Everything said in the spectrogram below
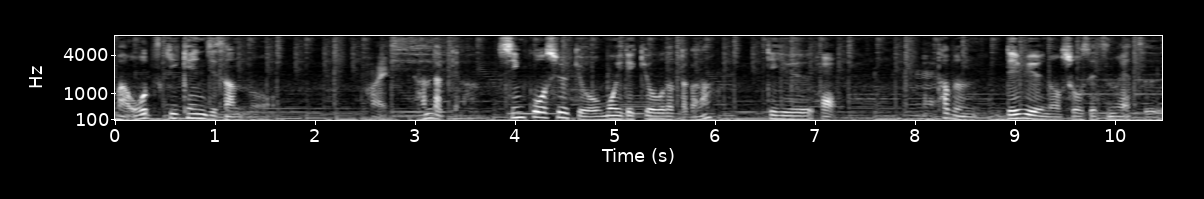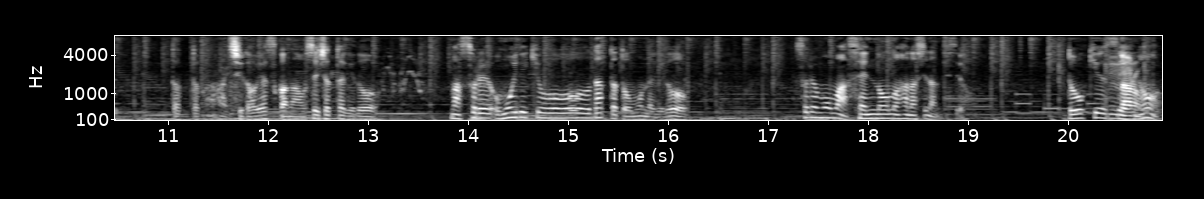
まあ、大月健二さんの、はい。なんだっけな、新興宗教思い出教だったかな。っていう、ほ多分、デビューの小説のやつだったかな、はい。違うやつかな。忘れちゃったけど、まあ、それ思い出教だったと思うんだけど、それもまあ洗脳の話なんですよ。同級生の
